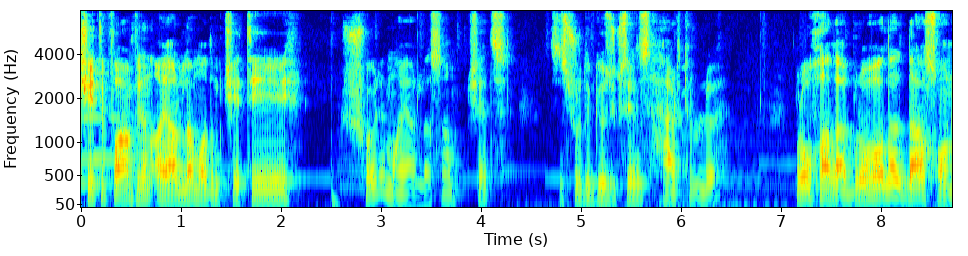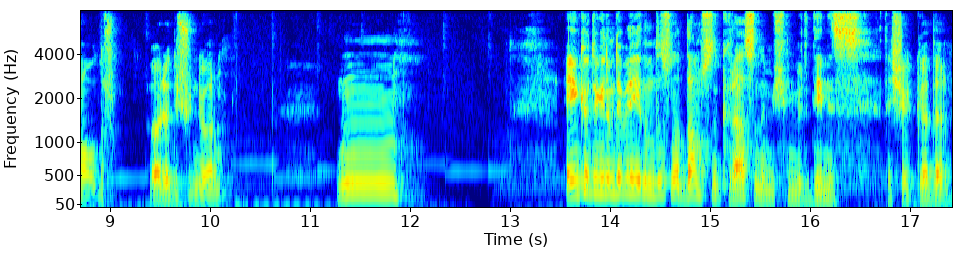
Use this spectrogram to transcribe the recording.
chat'i falan filan ayarlamadım. Chat'i şöyle mi ayarlasam? Chat. Siz şurada gözükseniz her türlü. Brawlhalla. Brawlhalla daha sonra olur. Öyle düşünüyorum. Hmm. En kötü günümde bile yanımdasın adamsın kralsın demiş Mir Deniz. Teşekkür ederim.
